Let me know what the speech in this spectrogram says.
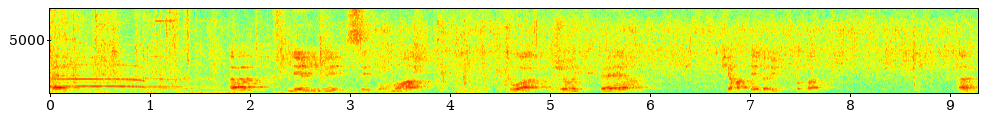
Bien. Hop, les rivets, c'est pour moi. Toi, je récupère. Pirater, bah oui, pourquoi pas. Hop.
